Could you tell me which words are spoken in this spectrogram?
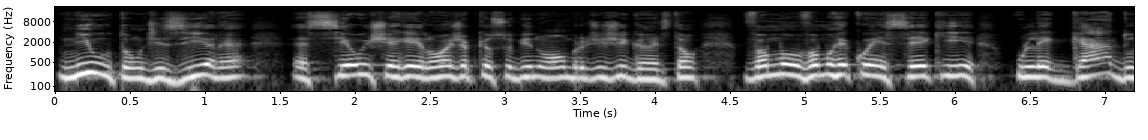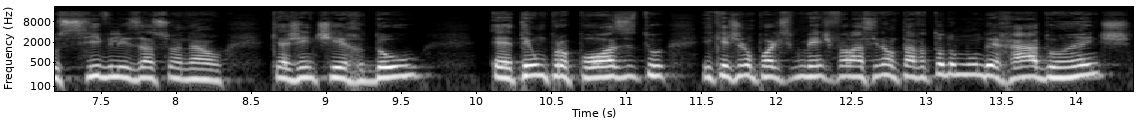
Newton dizia, né, é, se eu enxerguei longe é porque eu subi no ombro de gigantes. Então, vamos, vamos reconhecer que o legado civilizacional que a gente herdou é, tem um propósito e que a gente não pode simplesmente falar assim, não, estava todo mundo errado antes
